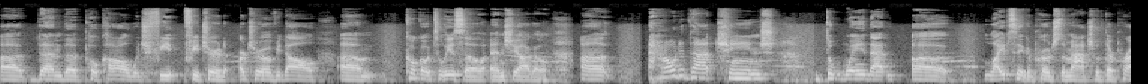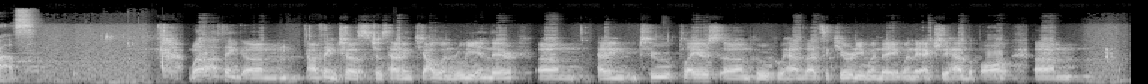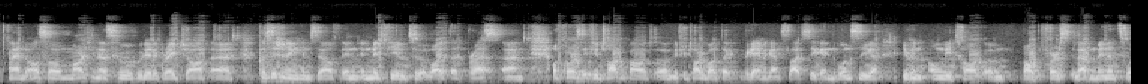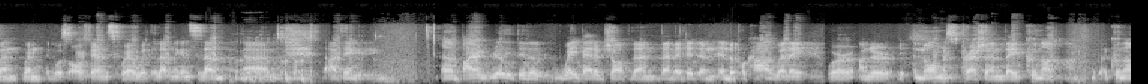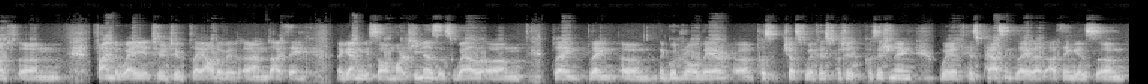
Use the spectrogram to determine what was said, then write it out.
Uh, than the Pokal, which fe- featured Arturo Vidal, um, Coco Tolisso and Thiago. Uh, how did that change the way that uh, Leipzig approached the match with their press? Well, I think um, I think just just having Thiago and Rudy in there, um, having two players um, who who have that security when they when they actually have the ball. And also Martinez, who, who did a great job at positioning himself in, in midfield to avoid that press. And of course, if you talk about um, if you talk about the, the game against Leipzig in the Bundesliga, you can only talk um, about the first 11 minutes when when it was all fair and square with 11 against 11. And I think um, Bayern really did a way better job than than they did in, in the Pokal, where they were under enormous pressure and they could not could not um, find a way to to play out of it. And I think again we saw Martinez as well um, playing playing um, a good role there, um, just with his positioning, with his passing play that I think is um,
